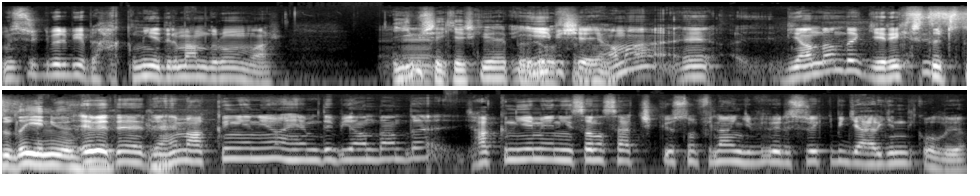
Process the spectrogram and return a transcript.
Ve sürekli böyle bir, bir hakkımı yedirmem durumum var. iyi bir Ee, şey keşke hep öyle İyi bir olsa. şey ama e, bir yandan da gereksiz... çıtır çıtır da yeniyor. Evet evet yani hem hakkın yeniyor hem de bir yandan da hakkını yemeyen insana sert çıkıyorsun falan gibi böyle sürekli bir gerginlik oluyor.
